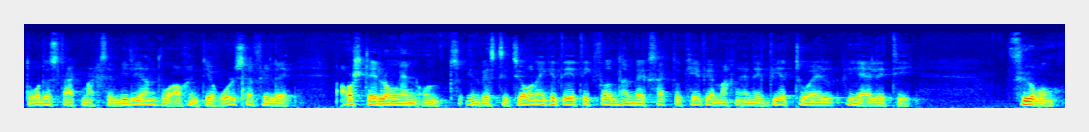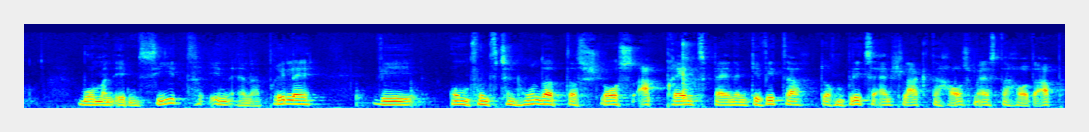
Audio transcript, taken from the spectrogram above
Todestag Maximilian, wo auch in Tirol sehr viele Ausstellungen und Investitionen getätigt wurden, haben wir gesagt, okay, wir machen eine Virtual Reality Führung, wo man eben sieht in einer Brille, wie um 1500 das Schloss abbrennt bei einem Gewitter durch einen Blitzeinschlag, der Hausmeister haut ab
